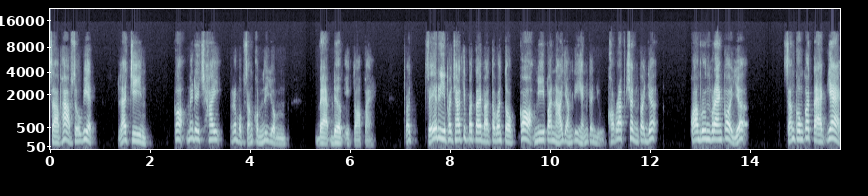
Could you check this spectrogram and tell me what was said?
สหภาพโซเวียตและจีนก็ไม่ได้ใช้ระบบสังคมนิยมแบบเดิมอีกต่อไป เสรีประชาธิปไตยแบบตะวันตกก็มีปัญหาอย่างที่เห็นกันอยู่คอร์รัปชันก็เยอะ ความรุนแรงก็เยอะ สังคมก็แตกแยก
